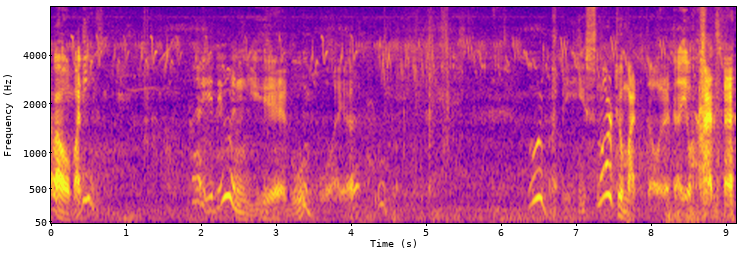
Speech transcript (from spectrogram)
Hello, buddy. How you doing? Yeah, good boy, huh? Good, good buddy. You snore too much, though, I tell you what.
